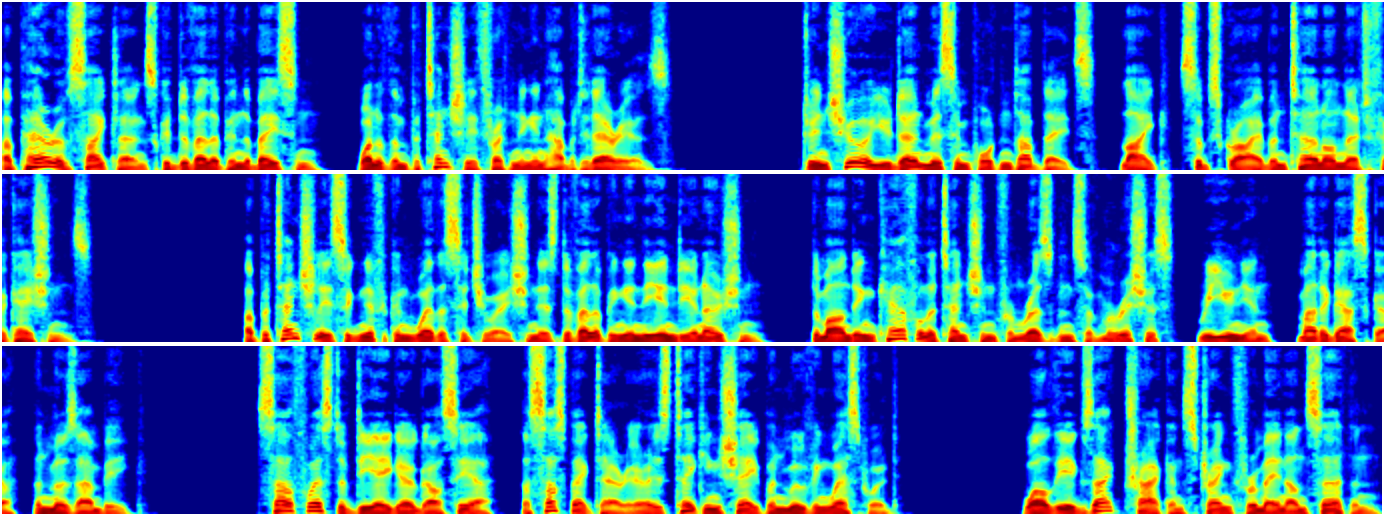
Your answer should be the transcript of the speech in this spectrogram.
A pair of cyclones could develop in the basin, one of them potentially threatening inhabited areas. To ensure you don't miss important updates, like, subscribe, and turn on notifications. A potentially significant weather situation is developing in the Indian Ocean, demanding careful attention from residents of Mauritius, Reunion, Madagascar, and Mozambique. Southwest of Diego Garcia, a suspect area is taking shape and moving westward. While the exact track and strength remain uncertain,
